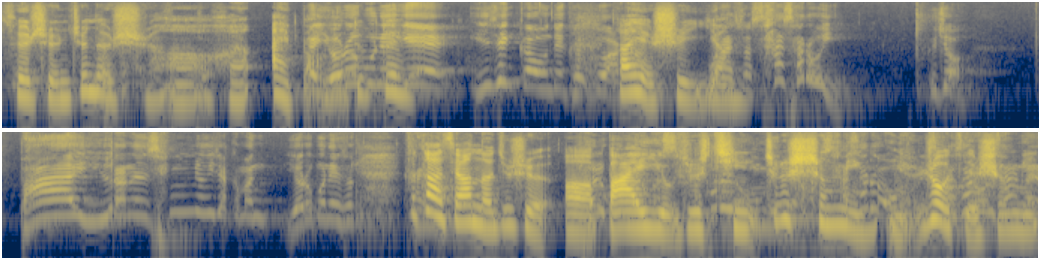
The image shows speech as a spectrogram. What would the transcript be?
所以神真的是啊很爱保罗，对不对？他也是一样。那大家呢，就是呃，bio 就是亲这个生命，肉体的生命，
